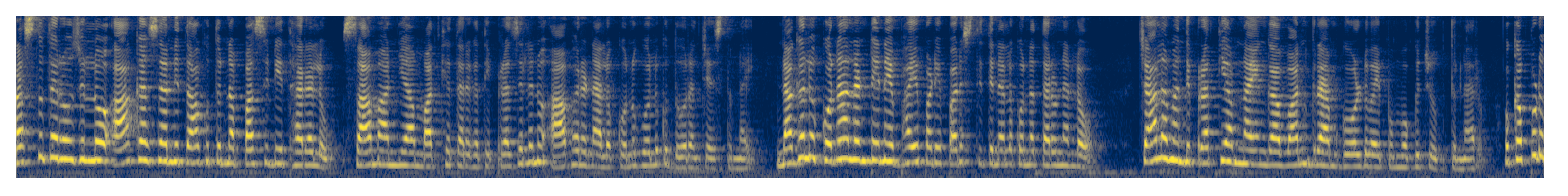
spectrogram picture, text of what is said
ప్రస్తుత రోజుల్లో ఆకాశాన్ని తాకుతున్న పసిడి ధరలు సామాన్య మధ్యతరగతి ప్రజలను ఆభరణాల కొనుగోలుకు దూరం చేస్తున్నాయి. నగలు కొనాలంటేనే భయపడే పరిస్థితి నెలకొన్న తరుణంలో చాలామంది ప్రత్యామ్నాయంగా వన్ గ్రామ్ గోల్డ్ వైపు మొగ్గు చూపుతున్నారు. ఒకప్పుడు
